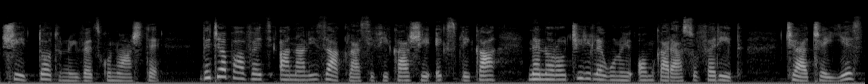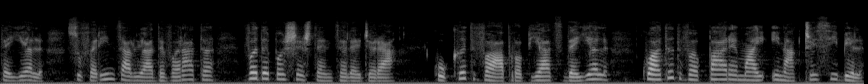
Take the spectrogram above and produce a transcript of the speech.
și tot nu-i veți cunoaște. Degeaba veți analiza, clasifica și explica nenorocirile unui om care a suferit. Ceea ce este el, suferința lui adevărată, vă depășește înțelegerea. Cu cât vă apropiați de el, cu atât vă pare mai inaccesibil.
